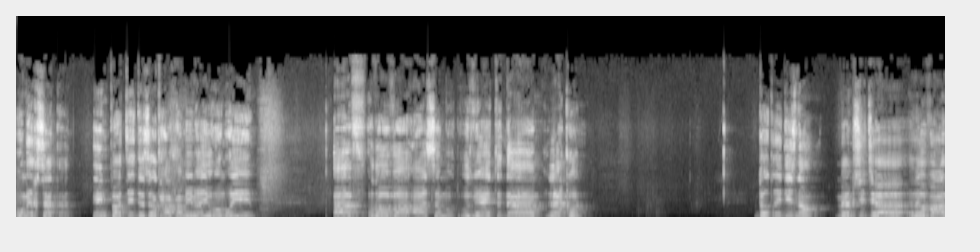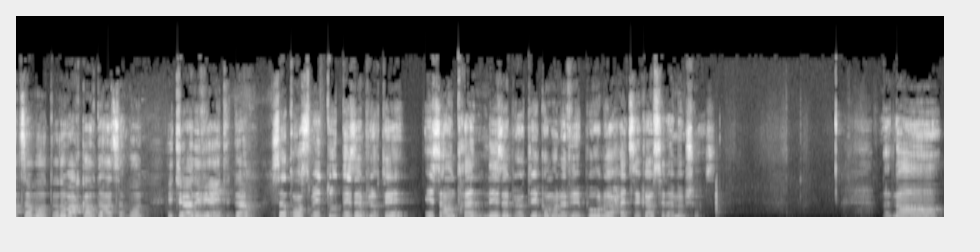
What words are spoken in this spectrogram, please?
Ou Satan une partie des autres hachamim hayu omrim af rova asamot udvi'et dam lakol d'autres ils disent non même si tu as rova asamot rova de asamot et tu as udvi'et dam ça transmet toutes les impuretés et ça entraîne les impuretés comme on a vu pour le hadsekav c'est la même chose. Maintenant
